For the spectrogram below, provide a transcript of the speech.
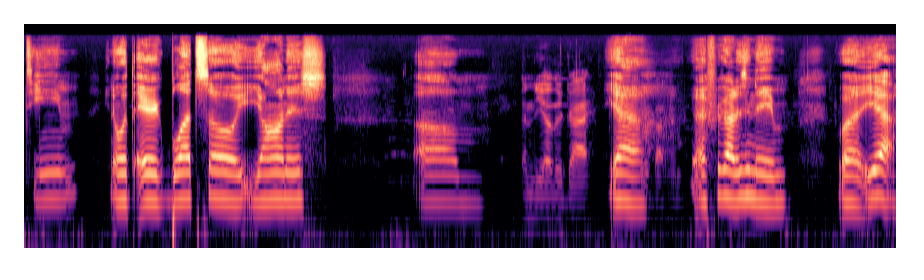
team. You know, with Eric Bledsoe, Giannis. Um, And the other guy. yeah, I forgot his name, but yeah.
